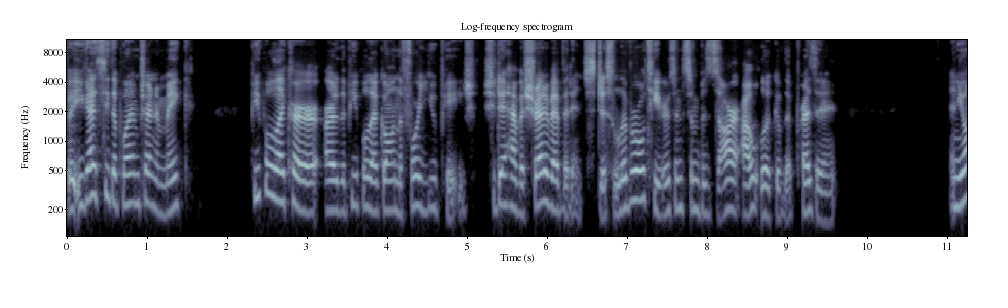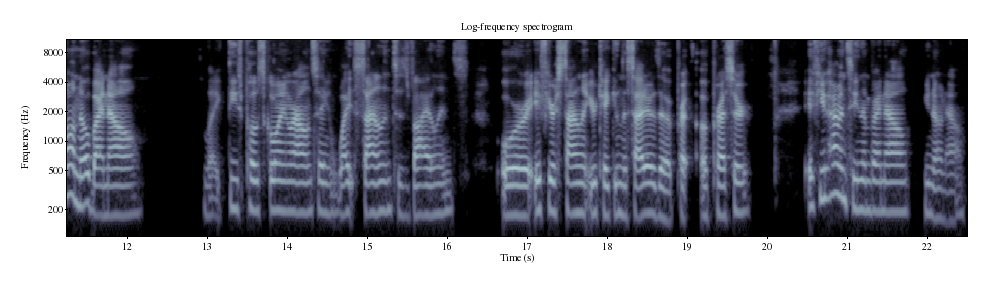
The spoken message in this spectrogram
But you guys see the point I'm trying to make? People like her are the people that go on the For You page. She didn't have a shred of evidence, just liberal tears and some bizarre outlook of the president. And you all know by now, like these posts going around saying white silence is violence, or if you're silent, you're taking the side of the opp- oppressor. If you haven't seen them by now, you know now.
